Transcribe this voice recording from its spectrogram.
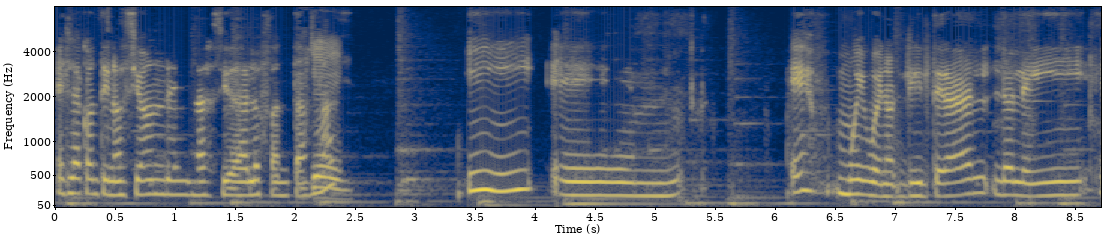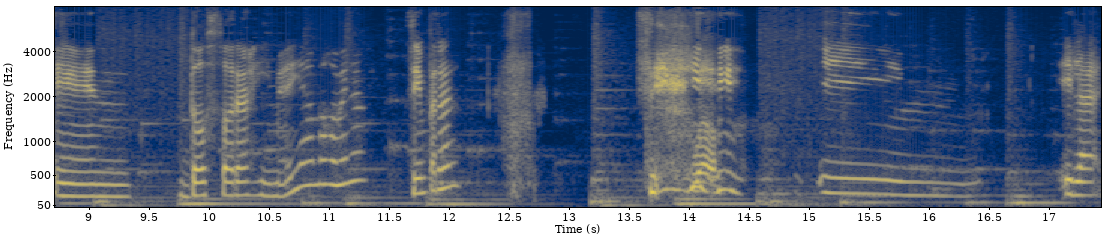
es la continuación de La ciudad de los fantasmas. Y eh, es muy bueno, literal lo leí en dos horas y media más o menos, sin parar. Sí. y, y la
